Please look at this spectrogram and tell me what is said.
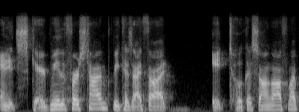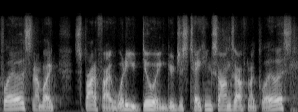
And it scared me the first time because I thought it took a song off my playlist. And I'm like, Spotify, what are you doing? You're just taking songs off my playlist.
